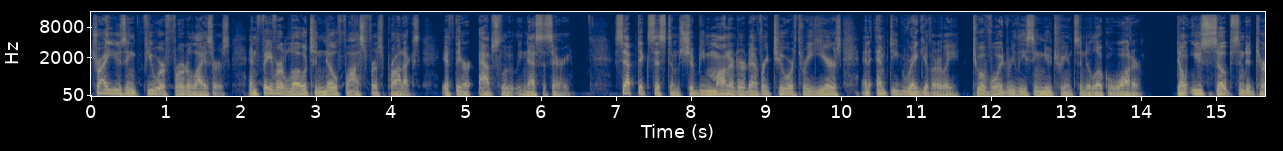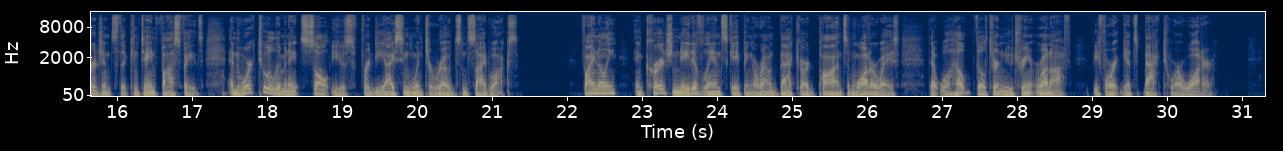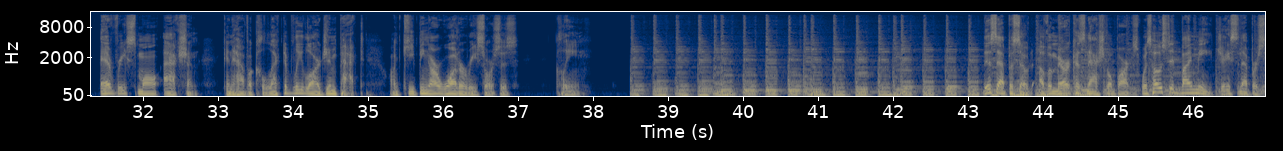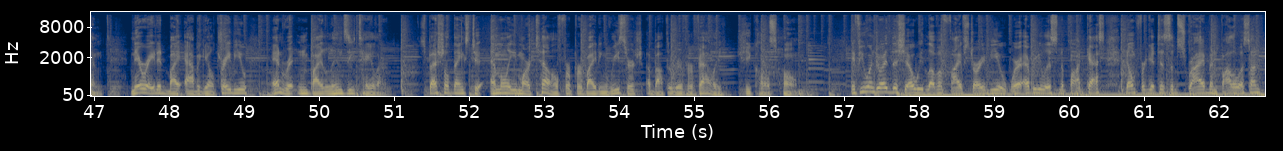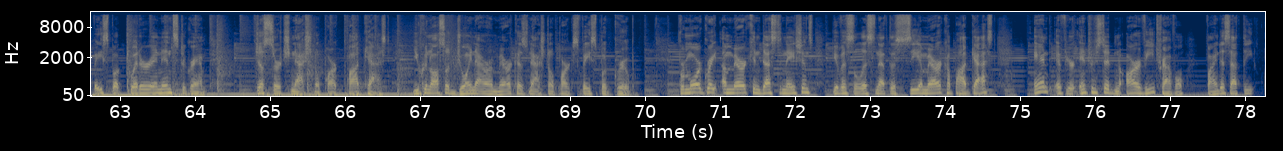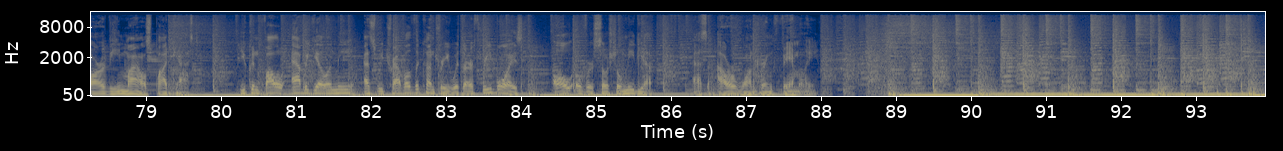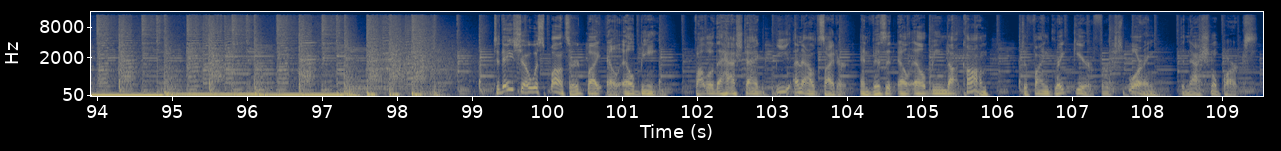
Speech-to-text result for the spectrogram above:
Try using fewer fertilizers and favor low to no phosphorus products if they are absolutely necessary. Septic systems should be monitored every two or three years and emptied regularly to avoid releasing nutrients into local water. Don't use soaps and detergents that contain phosphates and work to eliminate salt use for de-icing winter roads and sidewalks. Finally, encourage native landscaping around backyard ponds and waterways that will help filter nutrient runoff before it gets back to our water. Every small action can have a collectively large impact on keeping our water resources clean. This episode of America's National Parks was hosted by me, Jason Epperson, narrated by Abigail Trabue, and written by Lindsay Taylor. Special thanks to Emily Martell for providing research about the river valley she calls home. If you enjoyed the show, we'd love a five star review wherever you listen to podcasts. Don't forget to subscribe and follow us on Facebook, Twitter, and Instagram. Just search National Park Podcast. You can also join our America's National Parks Facebook group. For more great American destinations, give us a listen at the See America podcast. And if you're interested in RV travel, find us at the RV Miles podcast. You can follow Abigail and me as we travel the country with our three boys all over social media as our wandering family. Today's show was sponsored by LL Bean. Follow the hashtag BeAnOutsider and visit llbean.com to find great gear for exploring the national parks.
